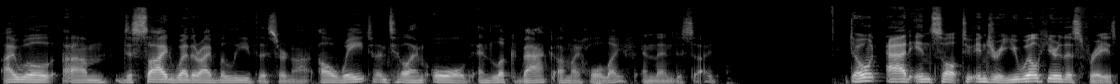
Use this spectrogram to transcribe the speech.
I will um, decide whether I believe this or not. I'll wait until I'm old and look back on my whole life and then decide. Don't add insult to injury. You will hear this phrase.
